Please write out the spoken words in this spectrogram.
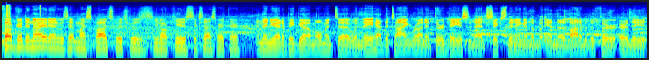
felt good tonight and was hitting my spots, which was you know key to success right there. And then you had a big uh, moment uh, when they had the tying run at third base in that sixth inning in the in the bottom of the third or the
